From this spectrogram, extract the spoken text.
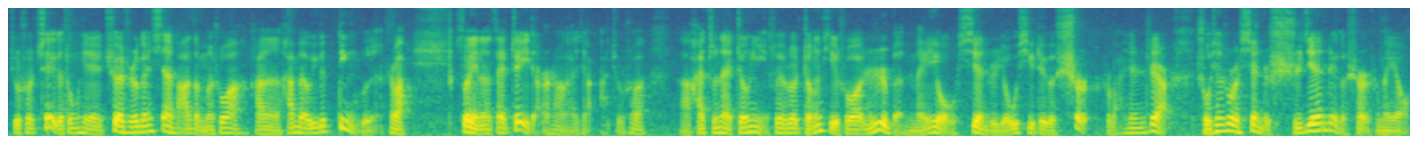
就是说这个东西确实跟宪法怎么说啊，还还没有一个定论，是吧？所以呢，在这一点上来讲啊，就是说啊，还存在争议。所以说整体说，日本没有限制游戏这个事儿，是吧？先是这样，首先说是限制时间这个事儿是没有。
